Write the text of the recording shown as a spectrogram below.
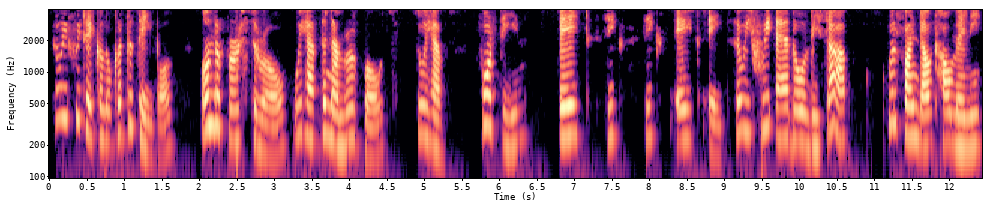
So if we take a look at the table, on the first row we have the number of votes. So we have 14, 8, 6, 6, 8, 8. So if we add all this up, we'll find out how many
